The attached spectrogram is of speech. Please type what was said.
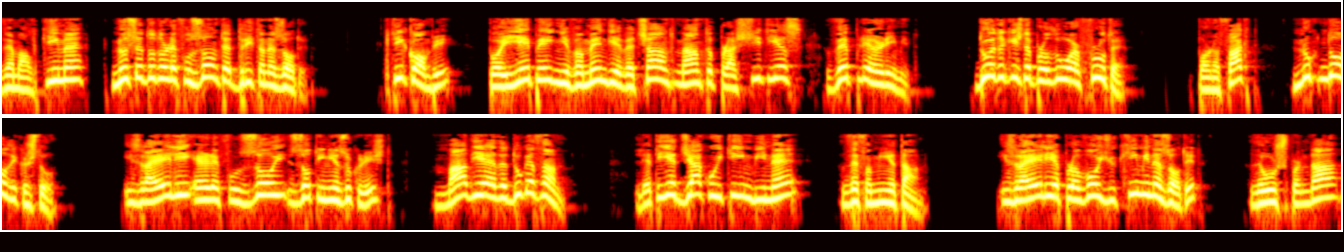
dhe mallkime nëse do të refuzonte dritën e Zotit. Këtij kombi po i jepej një vëmendje e veçantë me anë të prashitjes dhe plehërimit. Duhet të kishte prodhuar frute, por në fakt nuk ndodhi kështu. Izraeli e refuzoi Zotin Jezu Krisht, madje edhe duke thënë, le të jetë gjaku i tij mbi ne dhe fëmijët tanë. Izraeli e provoi gjykimin e Zotit dhe u shpërnda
